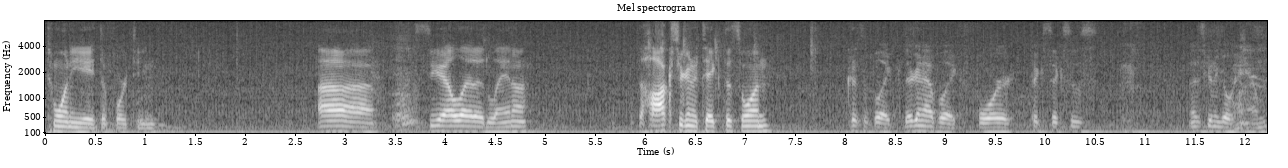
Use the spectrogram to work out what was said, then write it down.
28 to 14. Uh, Seattle at Atlanta. The Hawks are gonna take this one because of like they're gonna have like four pick sixes. And it's gonna go ham.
